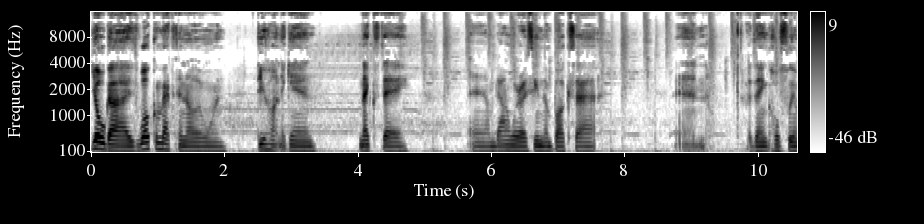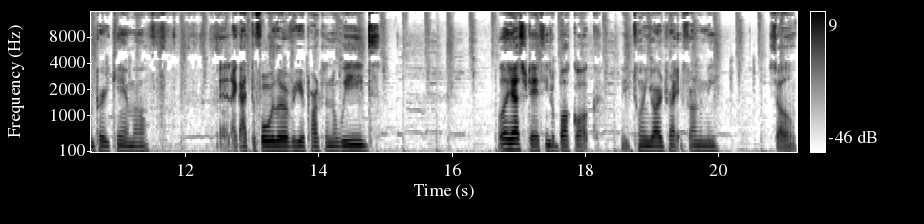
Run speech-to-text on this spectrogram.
Yo guys, welcome back to another one. Deer hunting again, next day. And I'm down where I seen the bucks at. And I think hopefully I'm pretty camo. And I got the four wheeler over here parked in the weeds. Well, yesterday I seen a buck walk like 20 yards right in front of me. So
